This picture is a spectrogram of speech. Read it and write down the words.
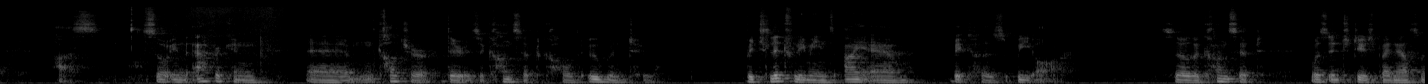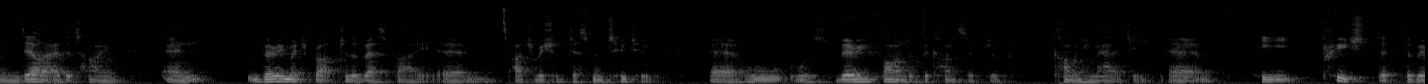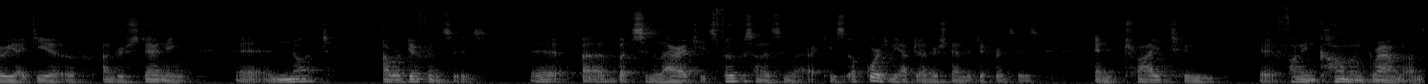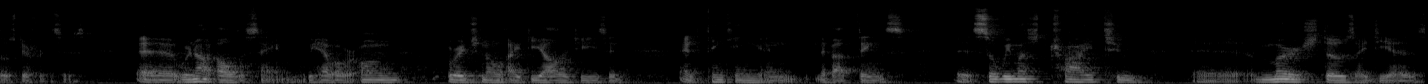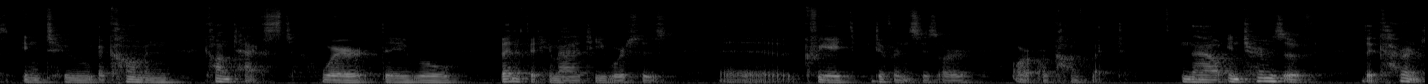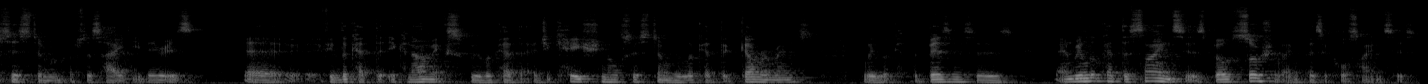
us. So in the African um, culture, there is a concept called Ubuntu, which literally means I am because we are. So the concept was introduced by Nelson Mandela at the time and very much brought to the West by um, Archbishop Desmond Tutu, uh, who was very fond of the concept of common humanity. Um, he preached the, the very idea of understanding not our differences, uh, uh, but similarities. Focus on the similarities. Of course, we have to understand the differences and try to find common ground on those differences. we're not all the same. We have our own original ideologies and and thinking and about things. Uh, so we must try to uh, merge those ideas into a common context where they will benefit humanity versus uh, create differences or, or, or conflict. Now, in terms of the current system of society, there is, uh, if you look at the economics, we look at the educational system, we look at the governments, we look at the businesses, and we look at the sciences, both social and physical sciences,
